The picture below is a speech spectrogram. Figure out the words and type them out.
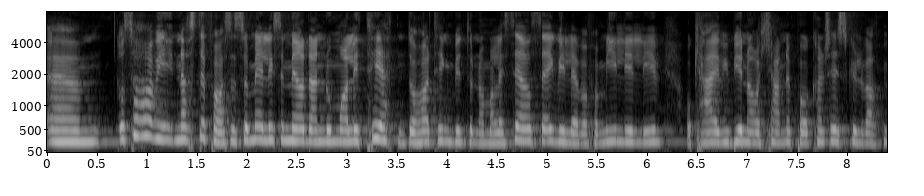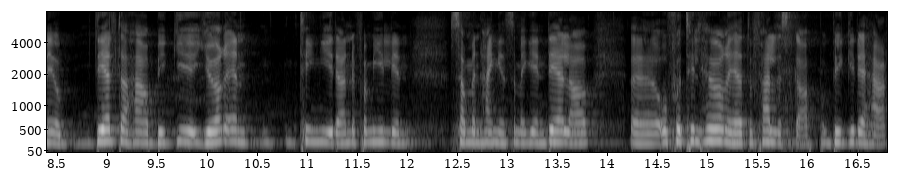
Um, og så har vi neste fase, som er liksom mer den normaliteten. Da har ting begynt å normalisere seg. Vi lever familieliv. ok, Vi begynner å kjenne på Kanskje jeg skulle vært med og delta her, bygge, gjøre en ting i denne familien-sammenhengen som jeg er en del av. Uh, og få tilhørighet og fellesskap og bygge det her.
